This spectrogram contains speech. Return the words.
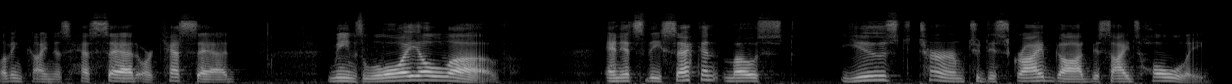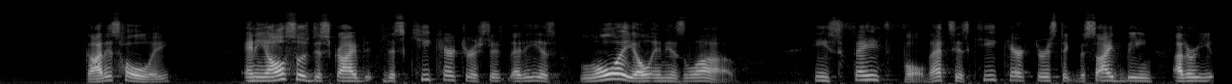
loving kindness, hesed or chesed, means loyal love. And it's the second most used term to describe God besides holy. God is holy. And he also described this key characteristic that he is loyal in his love. He's faithful. That's his key characteristic besides being utterly,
